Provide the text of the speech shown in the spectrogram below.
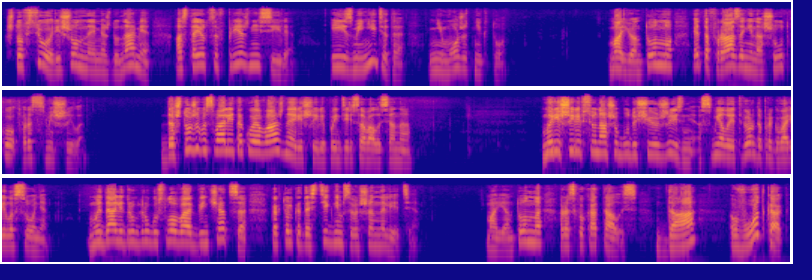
что все, решенное между нами, остается в прежней силе, и изменить это не может никто». Марью Антонну эта фраза не на шутку рассмешила. «Да что же вы с Валей такое важное решили?» — поинтересовалась она. «Мы решили всю нашу будущую жизнь», — смело и твердо проговорила Соня. «Мы дали друг другу слово обвенчаться, как только достигнем совершеннолетия». Марья Антонна расхохоталась. «Да? Вот как?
